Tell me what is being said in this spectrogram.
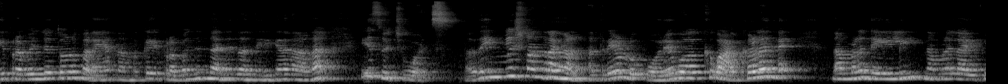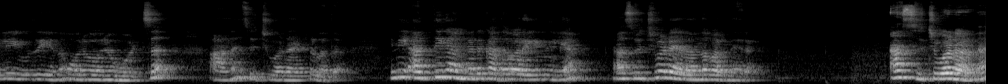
ഈ പ്രപഞ്ചത്തോട് പറയാൻ നമുക്ക് ഈ പ്രപഞ്ചം തന്നെ തന്നിരിക്കുന്നതാണ് ഈ സ്വിച്ച് വേർഡ്സ് അത് ഇംഗ്ലീഷ് മന്ത്രങ്ങൾ അത്രയേ ഉള്ളൂ. ഓരോ വാക്ക് വാക്കുകൾ തന്നെ. നമ്മൾ ഡെയിലി നമ്മുടെ ലൈഫിൽ യൂസ് ചെയ്യുന്ന ഓരോ ഓരോ വേർഡ്സ് ആണ് സ്വിച്ച് വേർഡായിട്ടുള്ളത് ഇനി അധികം അങ്ങോട്ട് കഥ പറയുന്നില്ല. ആ സ്വിച്ച് വേർഡ് ഏതാണെന്ന് പറഞ്ഞുതരാം. ആ സ്വിച്ച് വേർഡാണ്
